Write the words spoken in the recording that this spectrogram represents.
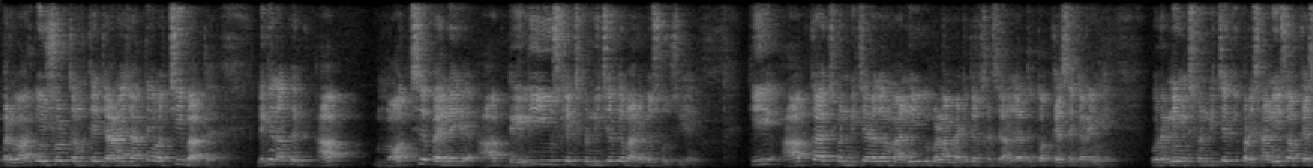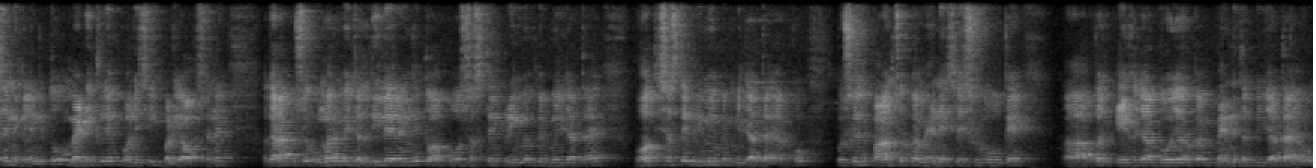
परिवार को इंश्योर करके जाना चाहते हैं अच्छी बात है। लेकिन आपके, आप मौत से पहले आप डेली यूज़ के एक्सपेंडिचर के बारे में सोचिए कि आपका एक्सपेंडिचर अगर मान लीजिए बड़ा मेडिकल खर्चा आ जाता है तो आप कैसे करेंगे? वो रनिंग एक्सपेंडिचर की परेशानी से आप कैसे निकलेंगे? तो मेडिक्लेम पॉलिसी एक बढ़िया ऑप्शन है। अगर आप उसे उम्र में जल्दी ले लेंगे तो आपको वो सस्ते प्रीमियम पे मिल जाता है, बहुत ही सस्ते प्रीमियम पे मिल जाता है आपको। मुश्किल से पाँच सौ रुपये महीने से शुरू होकर आपका एक हज़ार, दो हज़ार रुपये महीने तक भी जाता है वो।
